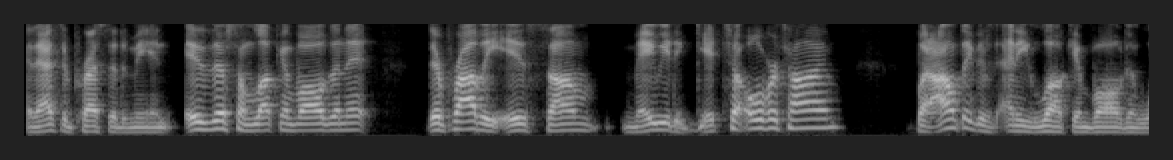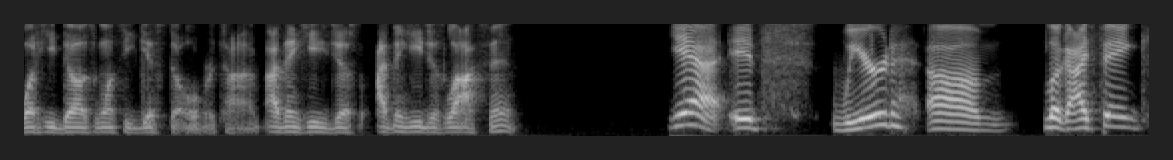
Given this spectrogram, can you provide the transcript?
And that's impressive to me. And is there some luck involved in it? There probably is some, maybe to get to overtime, but I don't think there's any luck involved in what he does once he gets to overtime. I think he just, I think he just locks in. Yeah, it's weird. Um, look, I think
